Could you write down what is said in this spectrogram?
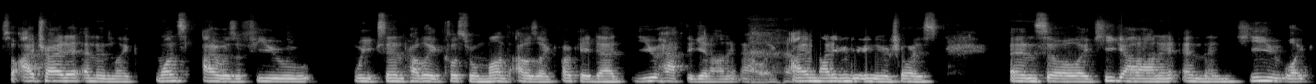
so I tried it, and then like once I was a few weeks in, probably close to a month, I was like, "Okay, Dad, you have to get on it now. Like, I'm not even giving you a choice." And so like he got on it, and then he like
